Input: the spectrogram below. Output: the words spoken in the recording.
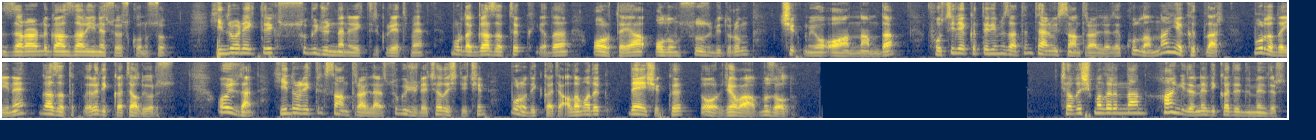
zararlı gazlar yine söz konusu. Hidroelektrik su gücünden elektrik üretme. Burada gaz atık ya da ortaya olumsuz bir durum çıkmıyor o anlamda. Fosil yakıt dediğimiz zaten termik santrallerde kullanılan yakıtlar. Burada da yine gaz atıkları dikkate alıyoruz. O yüzden hidroelektrik santraller su gücüyle çalıştığı için bunu dikkate alamadık. D şıkkı doğru cevabımız oldu. Çalışmalarından hangilerine dikkat edilmelidir?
